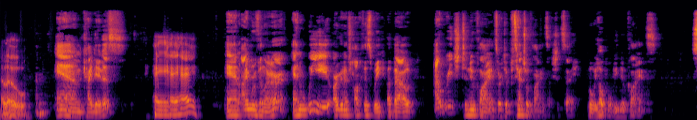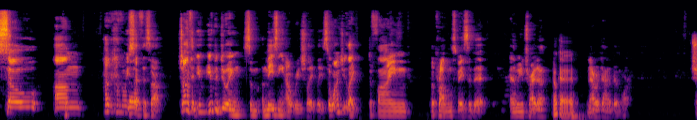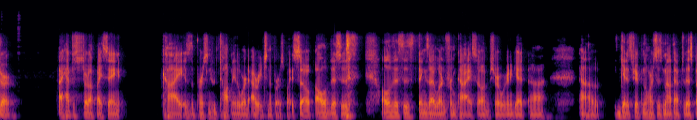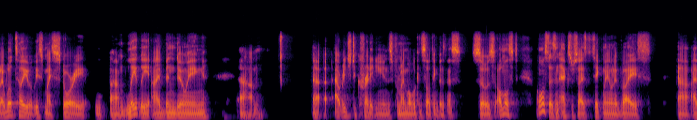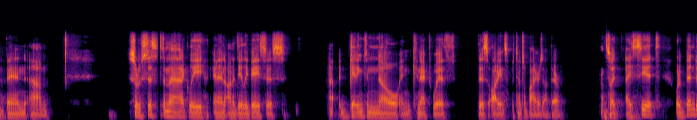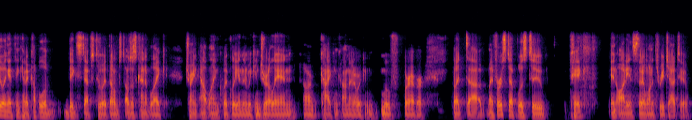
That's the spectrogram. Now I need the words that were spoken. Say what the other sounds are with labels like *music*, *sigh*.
Hello. and Kai Davis, Hey, hey, hey. and I'm Reuven Lerner, and we are going to talk this week about outreach to new clients, or to potential clients, I should say, who we hope will be new clients. So, um, how, how can we set this up? Jonathan, you, you've been doing some amazing outreach lately, so why don't you, like, define the problem space a bit, and we can try to Okay. narrow it down a bit more. Sure. I have to start off by saying Kai is the person who taught me the word outreach in the first place. So all of this is *laughs* all of this is things I learned from Kai. So I'm sure we're going to get uh, uh, get it straight from the horse's mouth after this. But I will tell you at least my story. Um, lately, I've been doing um, uh, outreach to credit unions for my mobile consulting business. So it's almost almost as an exercise to take my own advice. Uh, I've been um, sort of systematically and on a daily basis uh, getting to know and connect with this audience of potential buyers out there. So I, I see it. What I've been doing, I think, had a couple of big steps to it that I'll, I'll just kind of like try and outline quickly, and then we can drill in, or Kai can comment, or we can move wherever. But uh, my first step was to pick an audience that I wanted to reach out to.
